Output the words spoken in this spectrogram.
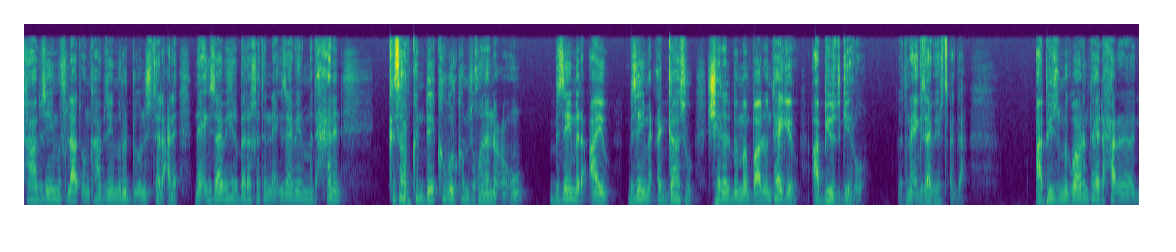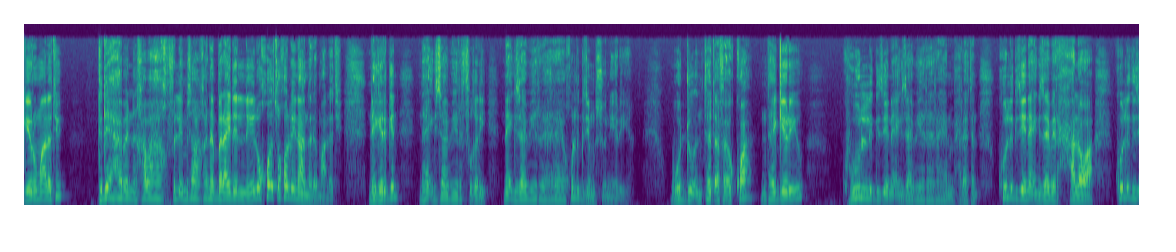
ካብ ዘይምፍላጡን ካብ ዘይምርድኡን ዝተላዕለ ናይ እግዚኣብሄር በረኸትን ናይ እግዚኣብሄር ምድሓንን ክሳብ ክንደይ ክቡር ከም ዝኾነ ንዕኡ ብዘይምርኣዩ ብዘይምዕጋሱ ሸለል ብምባሉ እንታይ ገይሩ ኣቢዩዝ ገይርዎ። እቲ ናይ እግዚኣብሄር ፀጋ ኣቢዩዝ ምግባሩ እንታይ ድሓር ገይሩ ማለት እዩ ግደ ይሃበኒ ካባካ ክፍለዩ ምሳካ ክነበር ኣይደልን ኢሉ ክወፅ ከሉ ኢና ንርኢ ማለት እዩ ነገር ግን ናይ እግዚኣብሄር ፍቅሪ ናይ እግዚኣብሄር ርህራሄ ኩሉ ግዜ ምስኡ ነይሩ እዩ ወዱ እንተጠፍአ እኳ እንታይ ገይሩ እዩ ኩሉ ግዜ ናይ እግዚኣብሄር ርህራሄን ምሕረትን ኩሉ ግዜ ናይ እግዚኣብሄር ሓለዋ ኩሉ ግዜ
